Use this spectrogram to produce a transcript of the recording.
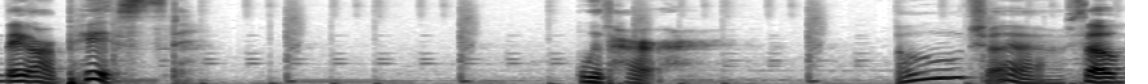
They are pissed with her. Oh, child. So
